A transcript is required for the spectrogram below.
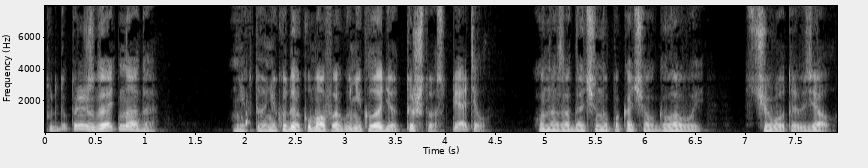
Предупреждать надо. Никто никуда кумафегу не кладет. Ты что, спятил? Он озадаченно покачал головой. С чего ты взял?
